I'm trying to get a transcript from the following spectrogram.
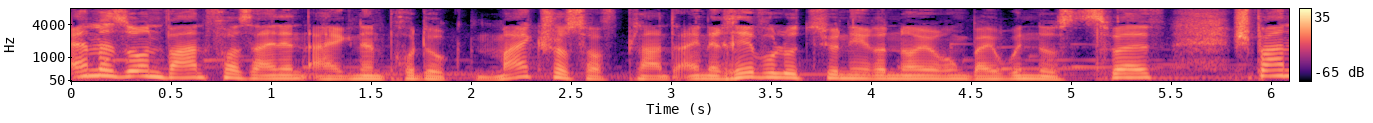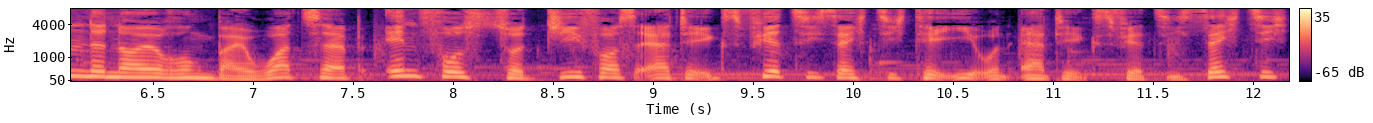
Amazon warnt vor seinen eigenen Produkten. Microsoft plant eine revolutionäre Neuerung bei Windows 12, spannende Neuerungen bei WhatsApp, Infos zur GeForce RTX 4060 Ti und RTX 4060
